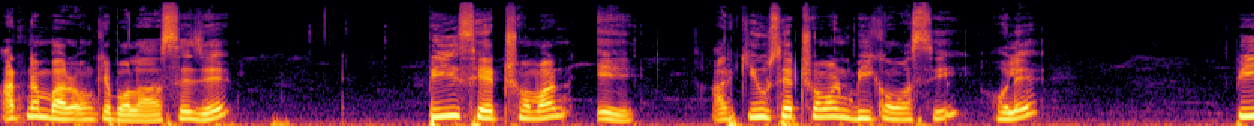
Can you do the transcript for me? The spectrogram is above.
আট নাম্বার অঙ্কে বলা আছে যে পি সেট সমান এ আর কিউ সেট সমান বি কমা সি হলে পি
